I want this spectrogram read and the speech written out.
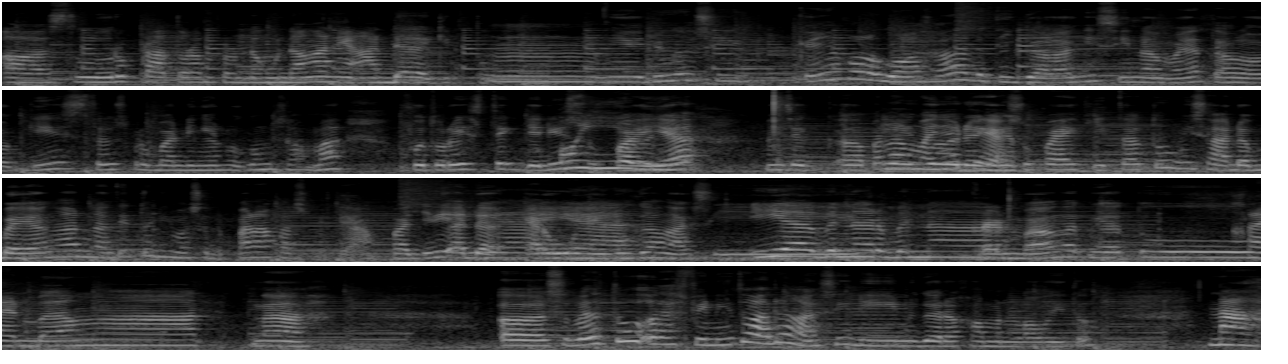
uh, seluruh peraturan perundang-undangan yang ada gitu. Hmm iya juga sih. Kayaknya kalau gue salah ada tiga lagi sih namanya teologis terus perbandingan hukum sama futuristik. Jadi Oh, iya, supaya menceg apa Iya, namanya kayak supaya kita tuh bisa ada bayangan nanti tuh di masa depan akan seperti apa. Jadi ada Iya, RU-nya iya. juga nggak sih? Iya benar-benar keren banget nggak tuh? Keren banget. Nah eh, sebenarnya tuh revinding itu ada nggak sih di negara common law itu Nah,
